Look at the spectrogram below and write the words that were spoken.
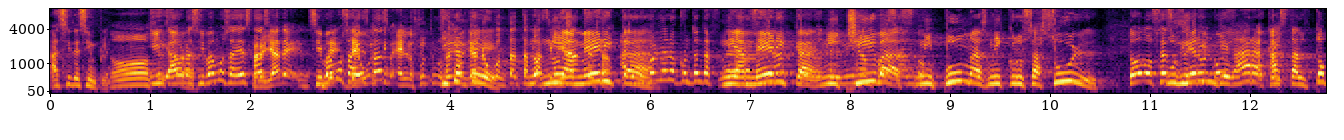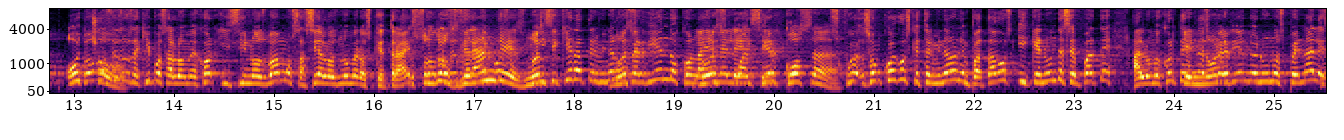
Así de simple. No, y César. ahora, si vamos a estas. Pero ya de- si vamos de- a estas. en los últimos años ya Fíjate, no con tanta no, ni facilidad. América, A lo mejor ya no con tanta ni facilidad, América, ni Chivas, pasando. ni Pumas, ni Cruz Azul. Todos esos pudieron equipos, llegar hasta el top 8. Todos esos equipos a lo mejor, y si nos vamos hacia los números que traes, Son los grandes, equipos no ni es- siquiera terminaron no es- perdiendo con la no es cualquier cosa. Son juegos que terminaron empatados y que en un desempate a lo mejor terminas no le- perdiendo en unos penales,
